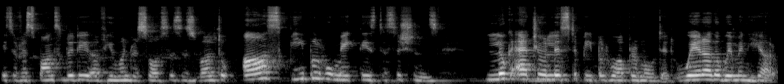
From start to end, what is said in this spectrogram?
It's a responsibility of human resources as well to ask people who make these decisions look at your list of people who are promoted. Where are the women here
